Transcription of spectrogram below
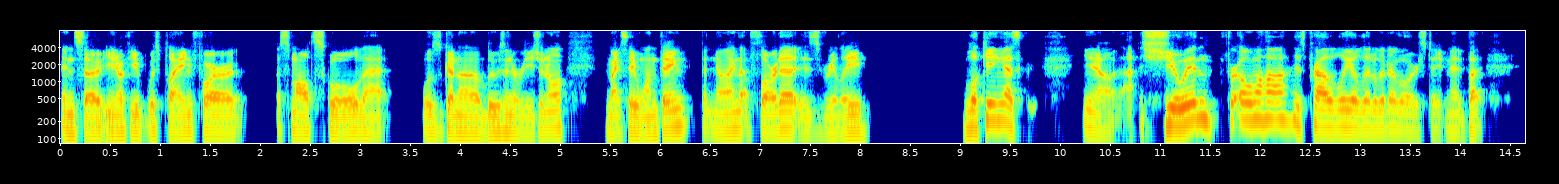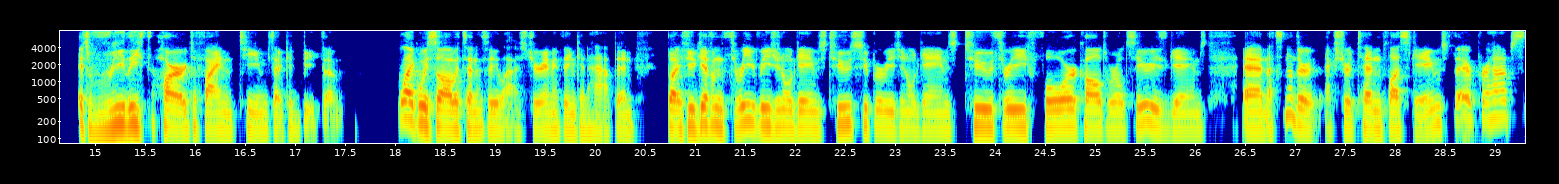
and so you know if he was playing for a small school that was gonna lose in a regional, you might say one thing, but knowing that Florida is really looking as you know, shoe in for Omaha is probably a little bit of overstatement, but it's really hard to find teams that could beat them. Like we saw with Tennessee last year, anything can happen. But if you give them three regional games, two super regional games, two, three, four College World Series games, and that's another extra 10 plus games there, perhaps,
